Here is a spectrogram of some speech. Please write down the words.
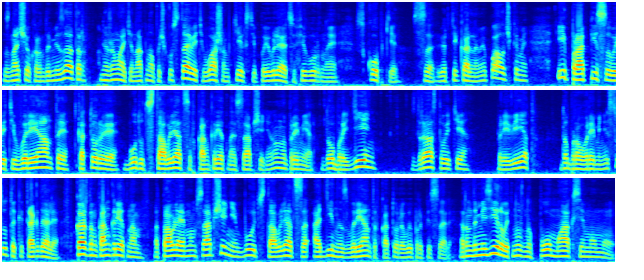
значок рандомизатор, нажимаете на кнопочку «Ставить», в вашем тексте появляются фигурные скобки с вертикальными палочками и прописываете варианты, которые будут вставляться в конкретное сообщение. Ну, например, «Добрый день», «Здравствуйте», «Привет», доброго времени суток и так далее. В каждом конкретном отправляемом сообщении будет вставляться один из вариантов, которые вы прописали. Рандомизировать нужно по максимуму.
